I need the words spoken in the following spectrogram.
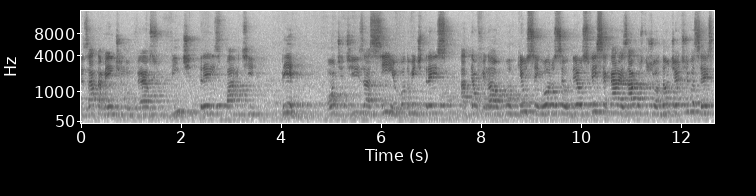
exatamente no verso 23, parte B, onde diz assim, eu vou do 23 até o final, porque o Senhor, o seu Deus, fez secar as águas do Jordão diante de vocês,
